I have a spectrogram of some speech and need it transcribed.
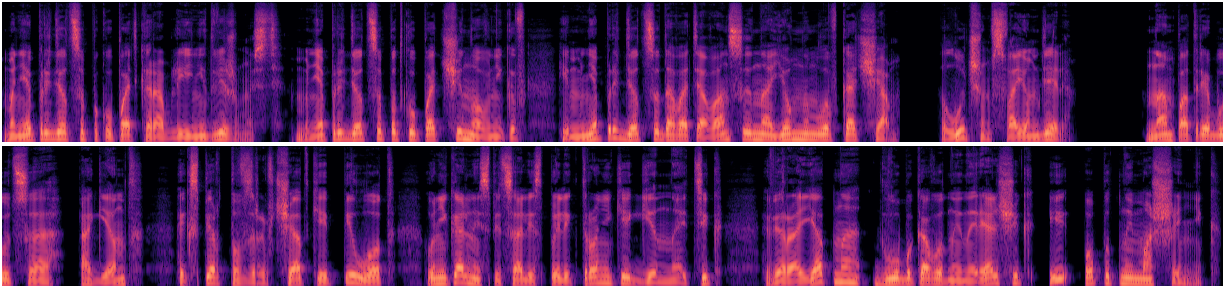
«Мне придется покупать корабли и недвижимость. Мне придется подкупать чиновников, и мне придется давать авансы наемным ловкачам, лучшим в своем деле. Нам потребуется агент, эксперт по взрывчатке, пилот, уникальный специалист по электронике, генетик — вероятно, глубоководный ныряльщик и опытный мошенник.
